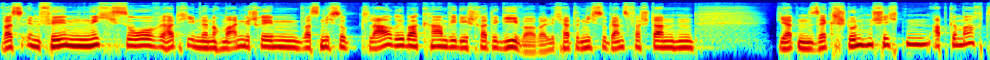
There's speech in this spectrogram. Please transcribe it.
Was im Film nicht so, hatte ich ihm dann nochmal angeschrieben, was nicht so klar rüberkam, wie die Strategie war, weil ich hatte nicht so ganz verstanden, die hatten sechs Stunden Schichten abgemacht,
